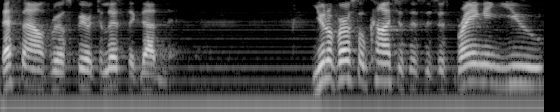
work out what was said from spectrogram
That sounds real spiritualistic, doesn't it? Universal consciousness is just bringing you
